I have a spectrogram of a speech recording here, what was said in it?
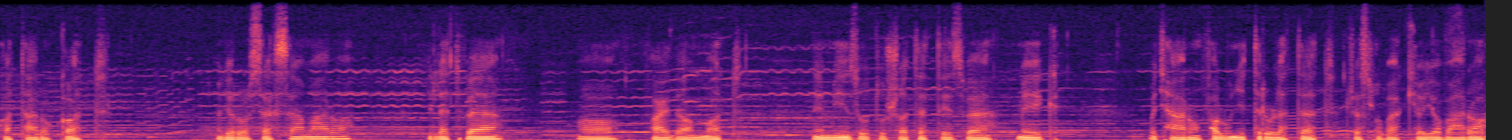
határokat Magyarország számára, illetve a fájdalmat némi inzultussal tettézve még vagy három falunyi területet Csehszlovákia javára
